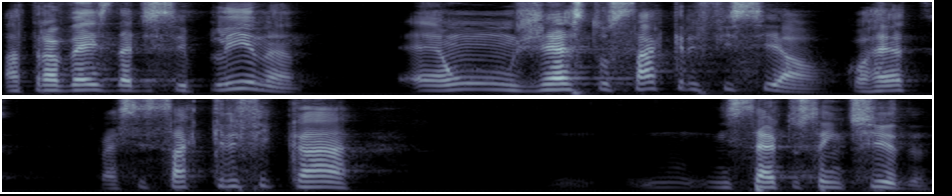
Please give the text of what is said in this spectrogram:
através da disciplina é um gesto sacrificial, correto? Vai se sacrificar em certo sentido.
